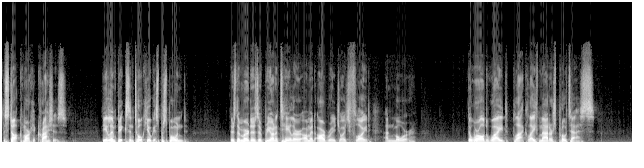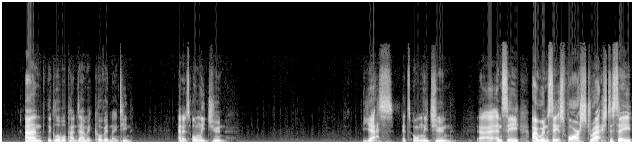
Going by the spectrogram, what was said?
The stock market crashes. The Olympics in Tokyo gets postponed. There's the murders of Breonna Taylor, Ahmaud Arbery, George Floyd, and more. The worldwide Black Lives Matters protests and the global pandemic, COVID 19. And it's only June. Yes, it's only June. Uh, and see, I wouldn't say it's far stretched to say,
